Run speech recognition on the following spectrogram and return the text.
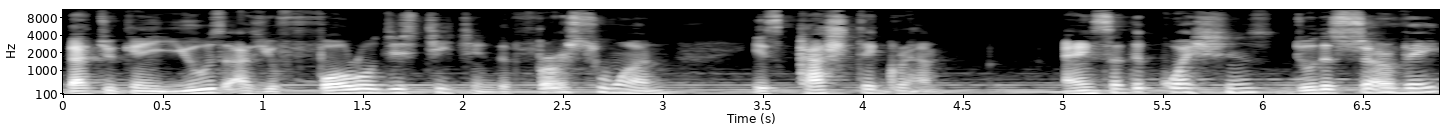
that you can use as you follow this teaching. The first one is Cashtagram. Answer the questions, do the survey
